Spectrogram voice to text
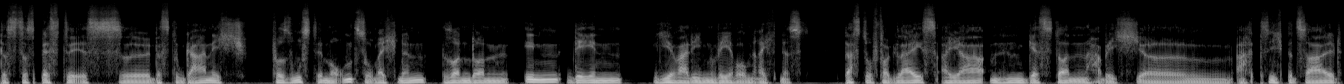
das, das Beste ist, äh, dass du gar nicht versuchst immer umzurechnen, sondern in den jeweiligen Währungen rechnest. Dass du vergleichst, ah ja, mh, gestern habe ich 80 äh, bezahlt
